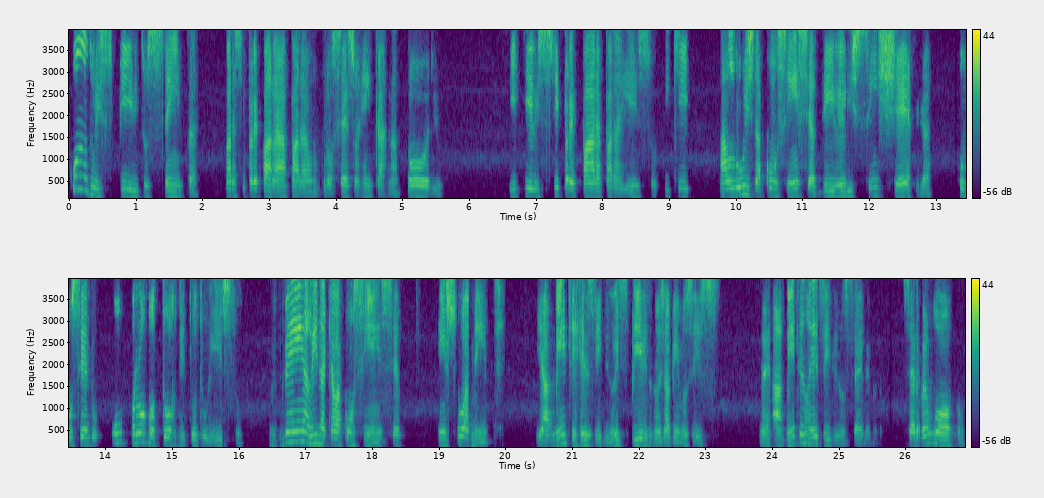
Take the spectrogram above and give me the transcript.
Quando o espírito senta para se preparar para um processo reencarnatório, e que ele se prepara para isso, e que, à luz da consciência dele, ele se enxerga como sendo o promotor de tudo isso, vem ali naquela consciência, em sua mente, e a mente reside no espírito, nós já vimos isso, né? A mente não reside no cérebro. O cérebro é um órgão,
